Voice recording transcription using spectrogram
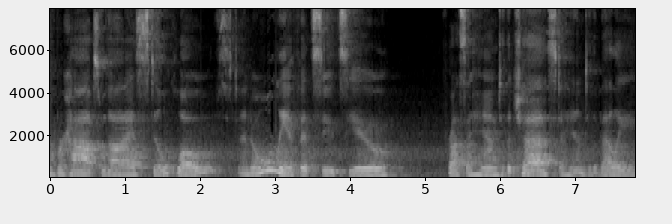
Or perhaps with eyes still closed, and only if it suits you, press a hand to the chest, a hand to the belly,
